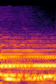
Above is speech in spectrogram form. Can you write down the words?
Mm-hmm.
